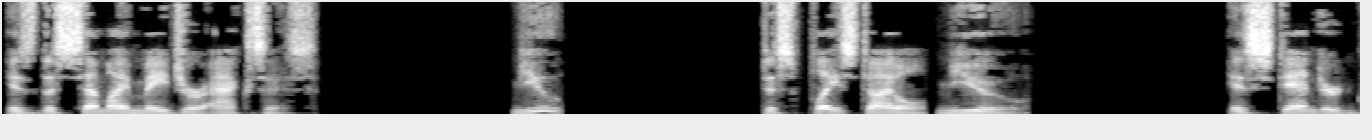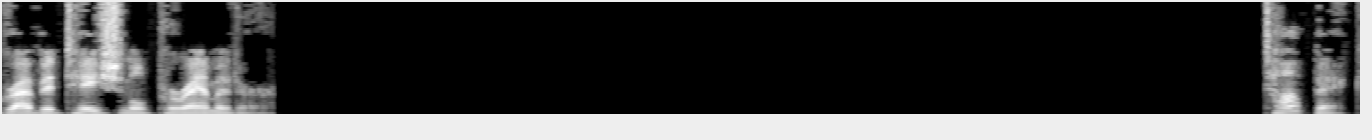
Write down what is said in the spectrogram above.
is the semi-major axis. Mu display style mu is standard gravitational parameter. Topic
